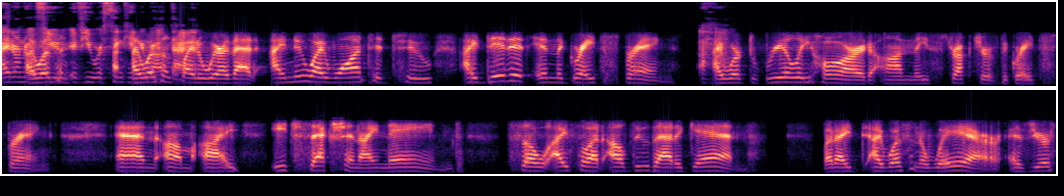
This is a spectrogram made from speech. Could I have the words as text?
I don't know I if you if you were thinking. I wasn't quite aware of that. I knew I wanted to. I did it in the Great Spring. Uh-huh. I worked really hard on the structure of the Great Spring, and um, I each section I named. So I thought I'll do that again, but I I wasn't aware, as you're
